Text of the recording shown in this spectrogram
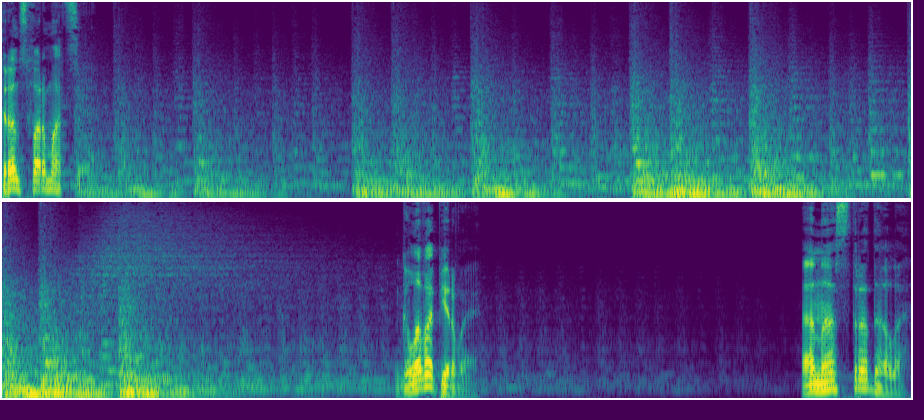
Трансформация. Глава первая Она страдала.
